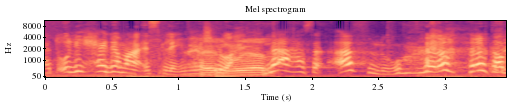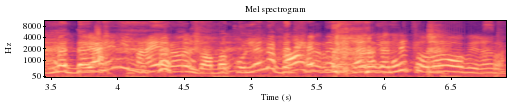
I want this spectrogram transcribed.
هتقولي حاجة مع إسلام مش يلا. لا هسقف له طب ما تدلعني معايا رندا ما كلنا بنحب نغني. أنا غنيت والله هو بيغني.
